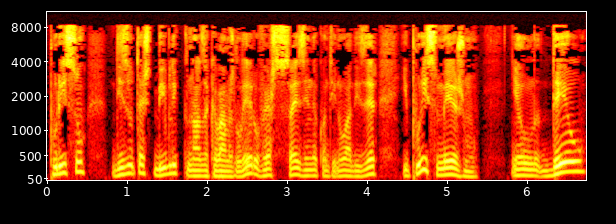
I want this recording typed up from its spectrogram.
por isso, diz o texto bíblico que nós acabamos de ler, o verso 6 ainda continua a dizer, e por isso mesmo ele deu,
